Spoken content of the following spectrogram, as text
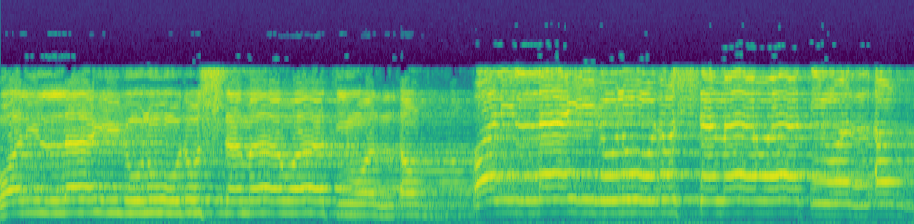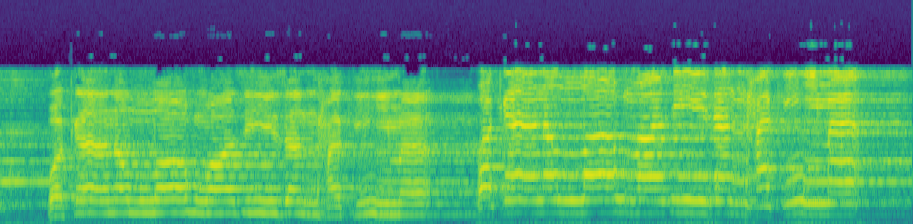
وَلِلَّهِ جُنُودُ السَّمَاوَاتِ وَالْأَرْضِ ۚ. وَلِلَّهِ جُنُودُ السَّمَاوَاتِ وَالْأَرْضِ ۚ. وَكَانَ اللَّهُ عَزِيزًا حَكِيمًا. وَكَانَ اللَّهُ عَزِيزًا حَكِيمًا.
